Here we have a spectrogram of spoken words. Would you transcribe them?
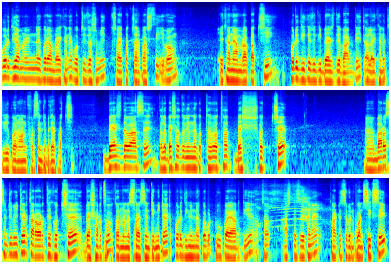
পরিধি আমরা নির্ণয় করে আমরা এখানে বত্রিশ দশমিক ছয় পাঁচ চার পাচ্ছি এবং এখানে আমরা পাচ্ছি, পরিধিকে যদি ব্যাস দিয়ে ভাগ দিই, তাহলে এখানে three point one four centimetre পাচ্ছি। ব্যাস দেওয়া আছে, তাহলে ব্যাসার্ধ নির্ণয় করতে হবে, অর্থাৎ ব্যাস হচ্ছে বারো সেন্টিমিটার, তার অর্ধেক হচ্ছে ব্যাসার্ধ, তার মানে ছয় সেন্টিমিটার। পরিধি নির্ণয় করব টু পাই আর দিয়ে, অর্থাৎ আসতেছে এখানে thirty seven point six eight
